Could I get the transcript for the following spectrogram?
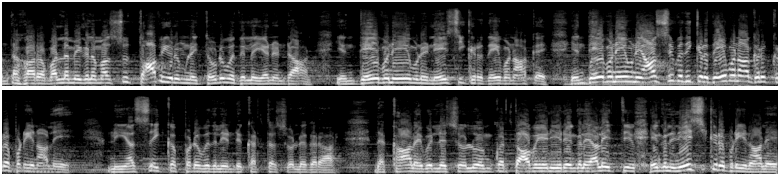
அந்தகார வல்லமைகளும் அசுத்தாவிகளும் உன்னை தொடுவதில்லை. ஏனென்றால் என் தேவனே உன்னை நேசிக்கிற தேவனாக என் தேவனே உன்னை ஆசீர்வதிக்கிற தேவனாக இருக்கிறபடினாலே நீ அசைக்கப்படுவதில்லை என்று கர்த்தர் சொல்லுகிறார். இந்த காலை வெள்ளை சொல்லுவோம் கர்த்தாவே நீர் எங்களை அழைத்து எங்களை நேசிக்கிறபடினாலே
